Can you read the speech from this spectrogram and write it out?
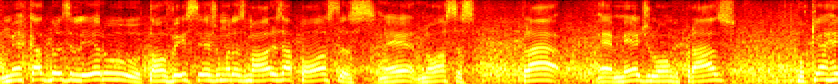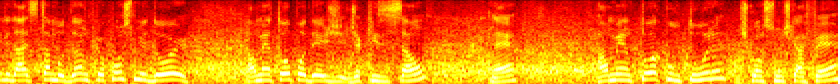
O mercado brasileiro talvez seja uma das maiores apostas né, nossas para é, médio e longo prazo, porque a realidade está mudando, porque o consumidor aumentou o poder de, de aquisição, né, aumentou a cultura de consumo de café,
